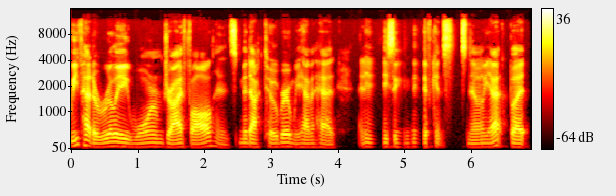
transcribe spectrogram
We've had a really warm, dry fall, and it's mid October, and we haven't had any significant snow yet. But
